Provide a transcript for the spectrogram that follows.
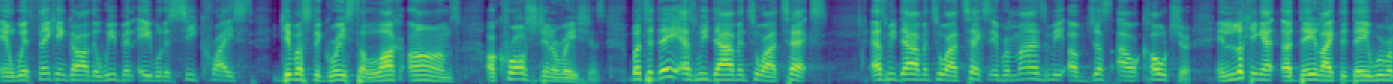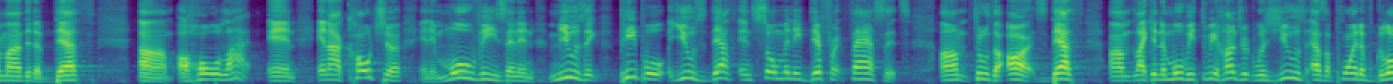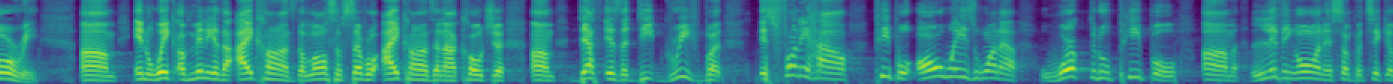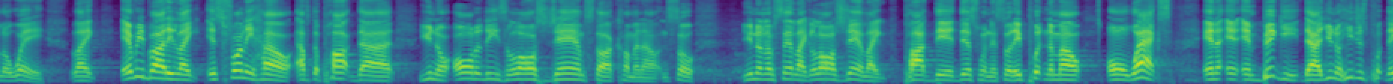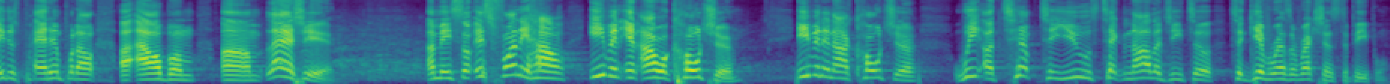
And we're thanking God that we've been able to see Christ give us the grace to lock arms across generations. But today, as we dive into our text, as we dive into our text, it reminds me of just our culture. And looking at a day like today, we're reminded of death um, a whole lot. And in our culture and in movies and in music, people use death in so many different facets um, through the arts. Death, um, like in the movie 300, was used as a point of glory. Um, in the wake of many of the icons, the loss of several icons in our culture, um, death is a deep grief. But it's funny how people always want to work through people um, living on in some particular way. Like everybody, like it's funny how after Pac died, you know, all of these lost jams start coming out, and so you know what I'm saying, like lost jam, like Pac did this one, and so they putting them out on wax. And, and, and Biggie died, you know, he just put, they just had him put out an album um, last year. I mean, so it's funny how even in our culture, even in our culture, we attempt to use technology to, to give resurrections to people.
